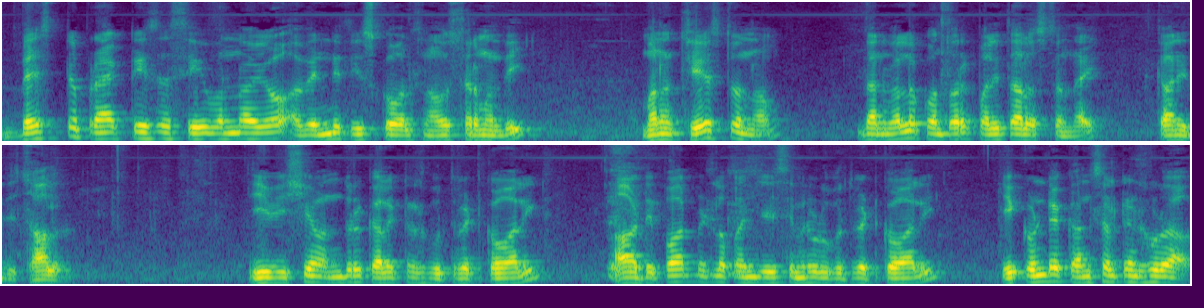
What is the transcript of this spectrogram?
best practices ఏవి ఉన్నాయో అవన్నీ తీసుకోవాల్సిన అవసరం ఉంది. మనం చేస్తున్నాం. దానివల్ల కొంతవరకు ఫలితాలు వస్తున్నాయి. కానీ ఇది చాలదు. ఈ విషయం అందరూ కలెక్టర్స్ గుర్తుపెట్టుకోవాలి. ఆ డిపార్ట్మెంట్లో పనిచేసే మీరు కూడా గుర్తుపెట్టుకోవాలి. ఇక్కడుండే కన్సల్టెంట్ కూడా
